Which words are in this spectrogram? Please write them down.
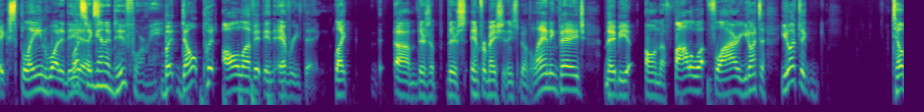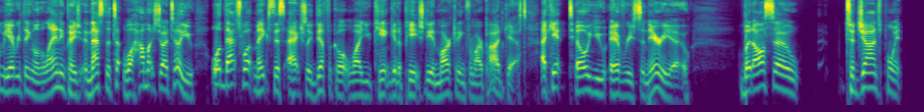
explain what it is. What's it going to do for me? But don't put all of it in everything. Like um, there's a there's information that needs to be on the landing page, maybe on a follow up flyer. You don't have to you don't have to tell me everything on the landing page. And that's the t- well, how much do I tell you? Well, that's what makes this actually difficult. Why you can't get a PhD in marketing from our podcast. I can't tell you every scenario, but also to John's point,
